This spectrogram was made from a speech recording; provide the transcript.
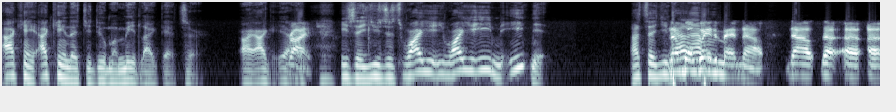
I, I can't I can't let you do my meat like that, sir. All right, I, yeah, Right. He said, you just why you why you eating eating it? I said, you no, but wait a minute now. Now, the uh, uh,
